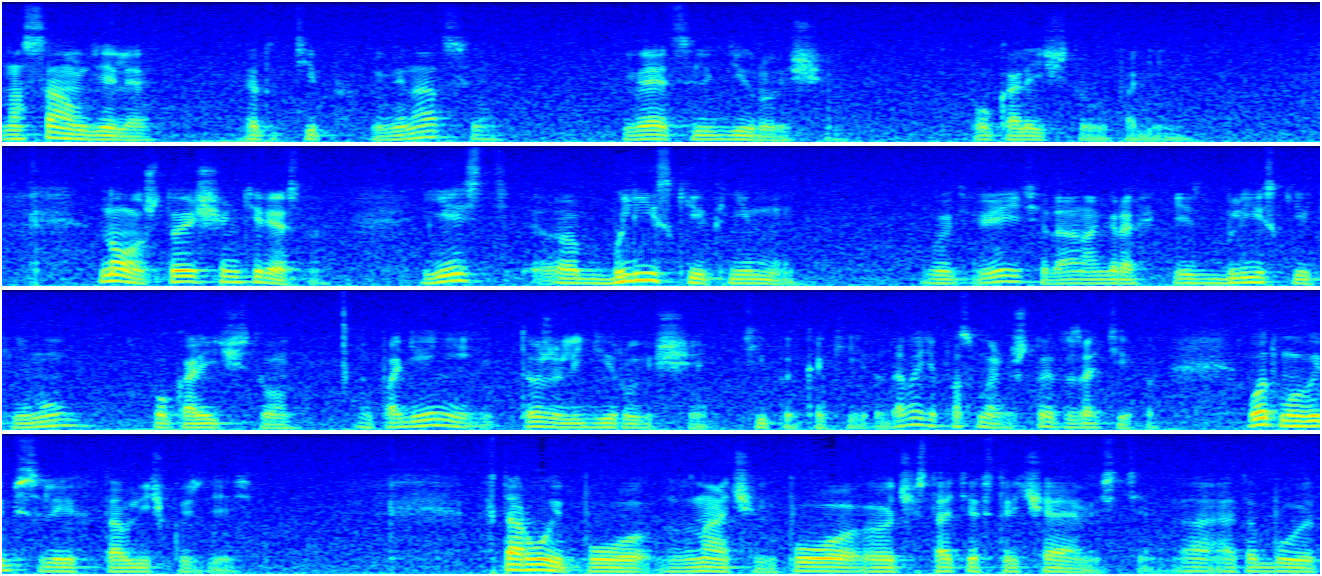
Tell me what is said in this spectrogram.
На самом деле этот тип комбинации является лидирующим по количеству выпадений. Но, что еще интересно, есть э, близкие к нему, вы видите, да, на графике, есть близкие к нему по количеству выпадений, тоже лидирующие типы какие-то. Давайте посмотрим, что это за типы. Вот мы выписали их в табличку здесь. Второй по значим, по э, частоте встречаемости, да, это будет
